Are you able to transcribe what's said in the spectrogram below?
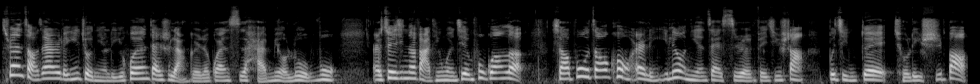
虽然早在二零一九年离婚，但是两个人的官司还没有落幕。而最新的法庭文件曝光了，小布遭控二零一六年在私人飞机上不仅对裘丽施暴，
